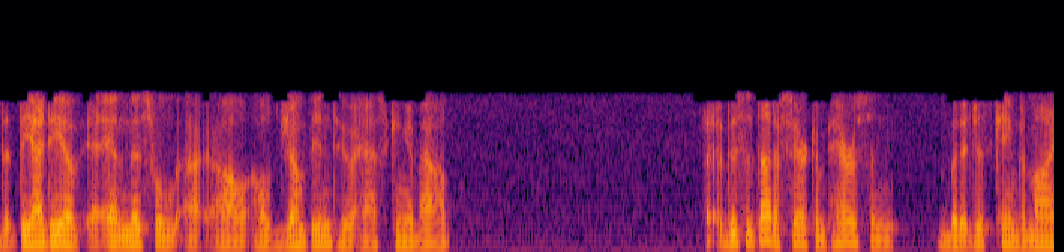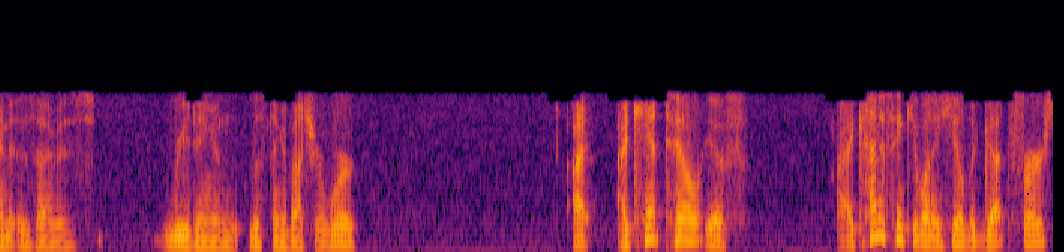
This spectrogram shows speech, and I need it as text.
That the idea of, and this will, I- I'll, I'll jump into asking about, uh, this is not a fair comparison, but it just came to mind as I was reading and listening about your work. I I can't tell if I kind of think you want to heal the gut first,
